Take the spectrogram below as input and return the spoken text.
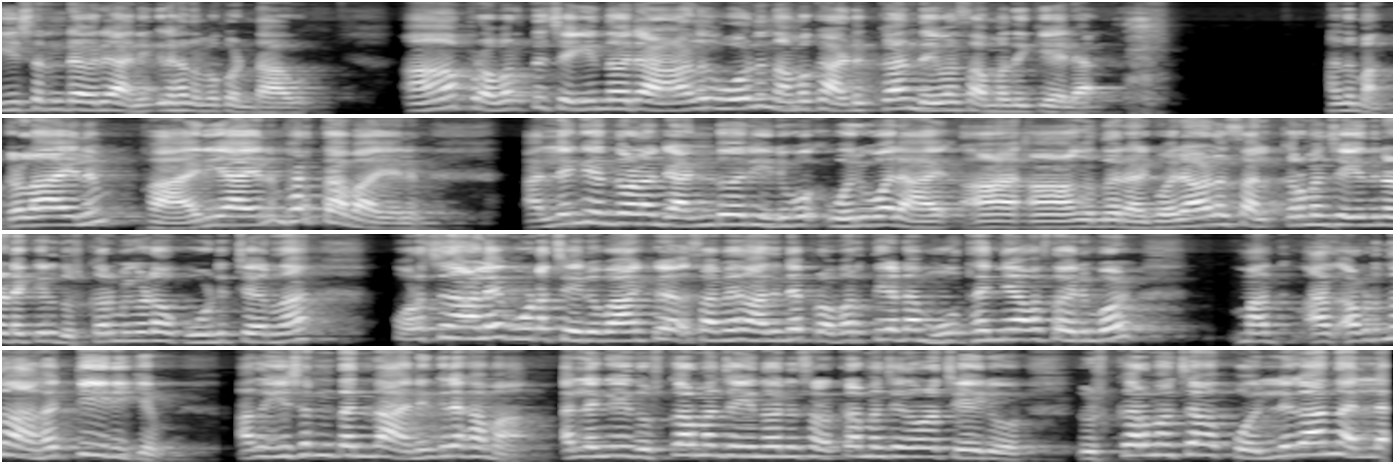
ഈശ്വരന്റെ ഒരു അനുഗ്രഹം നമുക്കുണ്ടാവും. ആ പ്രവൃത്തി ചെയ്യുന്ന ഒരാൾ പോലും നമുക്ക് അടുക്കാൻ ദൈവം സമ്മതിക്കുകയില്ല. അത് മക്കളായാലും ഭാര്യയായാലും ഭർത്താവായാലും. അല്ലെങ്കിൽ എന്തോളം രണ്ടുപേരും ഇരുപോ ഒരുപോലെ ആകുന്നവരായിരിക്കും. ഒരാൾ സൽക്രമം ചെയ്യുന്നതിനിടയ്ക്ക് ഒരു ദുഷ്കർമ്മി കൂടെ കൂടിച്ചേർന്നാൽ കുറച്ച് നാളെ കൂടെ ചേരും. ബാക്കി സമയം അതിന്റെ പ്രവൃത്തിയുടെ മൂർധന്യാവസ്ഥ വരുമ്പോൾ അവിടുന്ന് അകറ്റിയിരിക്കും. അത് ഈശ്വരൻ തന്നെ അനുഗ്രഹമാണ് അല്ലെങ്കിൽ ദുഷ്കർമ്മം ചെയ്യുന്നവരും സൽക്കർമ്മം ചെയ്യുന്നവരും ചേരുമോ ദുഷ്കർമ്മം വെച്ചാൽ കൊല്ലുക എന്നല്ല.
